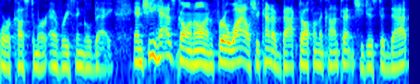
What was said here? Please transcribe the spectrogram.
or a customer every single day. And she has gone on for a while. She kind of backed off on the content. She just did that.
